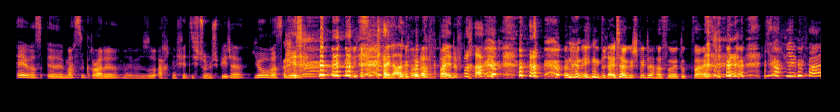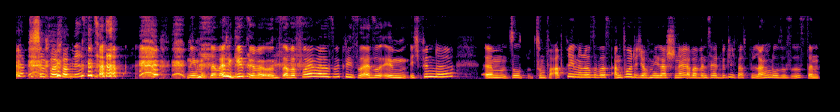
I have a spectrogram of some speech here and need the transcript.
hey, was äh, machst du gerade? So 48 Stunden später, jo, was geht? Keine Antwort auf beide Fragen. Und dann irgendwie drei Tage später hast du heute Zeit. ja, auf jeden Fall, hab dich schon voll vermisst. nee, mittlerweile geht's ja bei uns. Aber vorher war das wirklich so. Also ähm, ich finde, ähm, so zum Verabreden oder sowas antworte ich auch mega schnell, aber wenn es halt wirklich was Belangloses ist, dann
